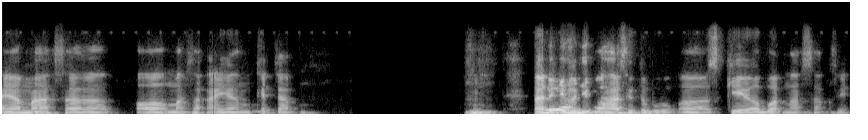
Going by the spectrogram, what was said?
Saya masak oh masak ayam kecap. Tadi iya. juga dibahas itu Bu uh, skill buat masak sih.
